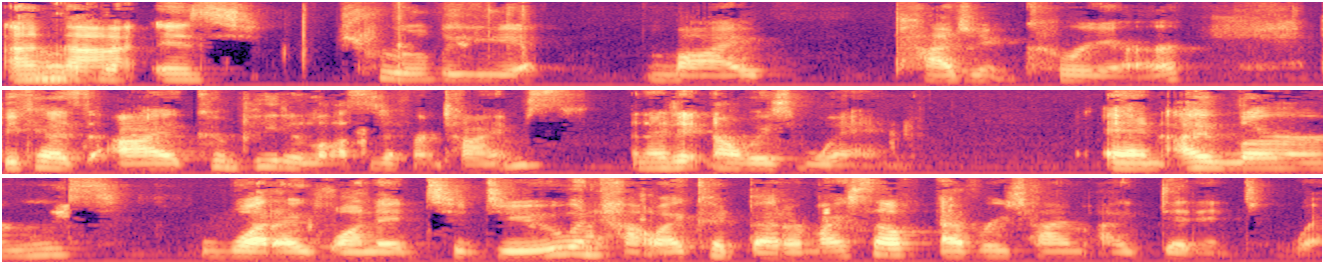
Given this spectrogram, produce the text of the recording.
And oh, that is truly my pageant career because I competed lots of different times and I didn't always win. And I learned what I wanted to do and how I could better myself every time I didn't win.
